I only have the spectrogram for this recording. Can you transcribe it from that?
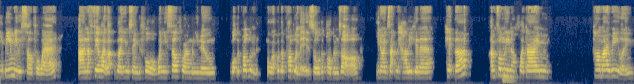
you're being really self-aware and i feel like like you were saying before when you're self-aware and when you know what the problem or what the problem is or the problems are you know exactly how you're gonna hit that and funnily mm. enough like i'm how am I really?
